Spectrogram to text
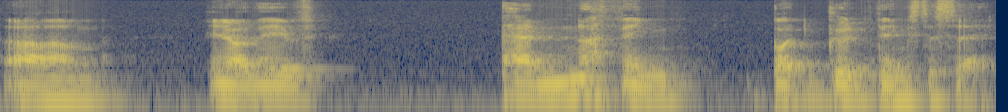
Um, you know, they've had nothing but good things to say.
